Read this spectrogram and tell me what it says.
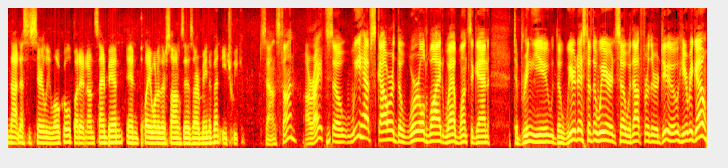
not necessarily local, but an unsigned band, and play one of their songs as our main event each week. Sounds fun. All right. So we have scoured the World Wide Web once again to bring you the weirdest of the weird. So without further ado, here we go.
